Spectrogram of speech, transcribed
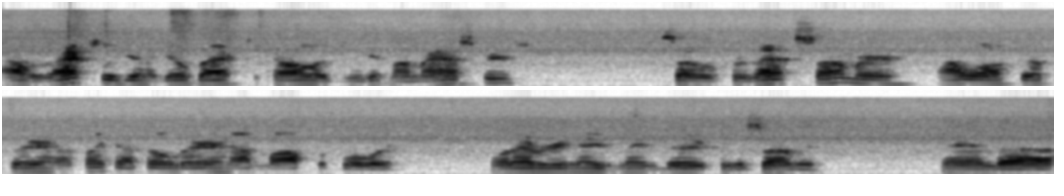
I was actually going to go back to college and get my master's. So for that summer, I walked up there, and I think I told Aaron I'd mop the floor, whatever he needed me to do for the summer, and uh,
